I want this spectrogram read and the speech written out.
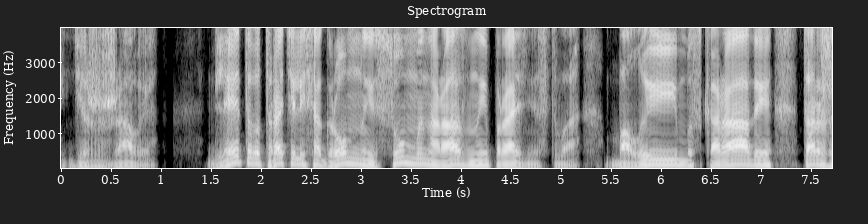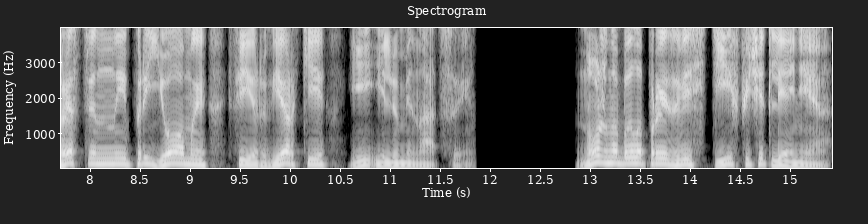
державы. Для этого тратились огромные суммы на разные празднества — балы, маскарады, торжественные приемы, фейерверки и иллюминации. Нужно было произвести впечатление,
